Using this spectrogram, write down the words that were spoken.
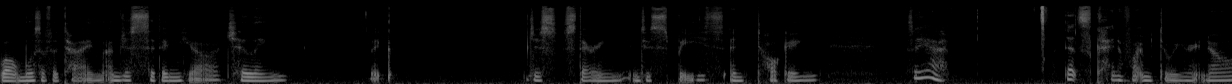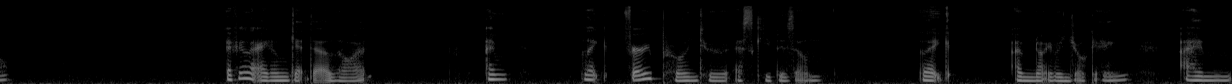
well, most of the time, I'm just sitting here chilling, like, just staring into space and talking. So, yeah, that's kind of what I'm doing right now. I feel like I don't get that a lot. I'm like very prone to escapism. Like, I'm not even joking. I'm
